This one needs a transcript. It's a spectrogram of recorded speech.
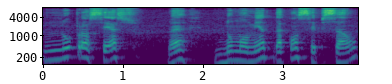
no processo, né? no momento da concepção,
